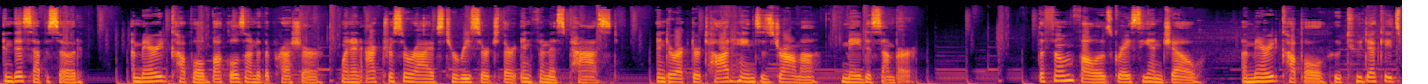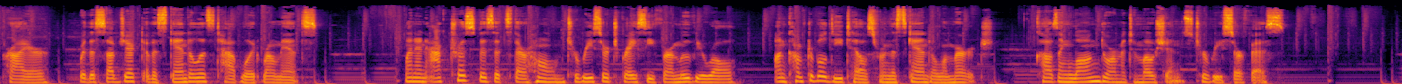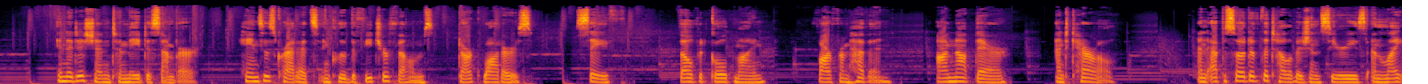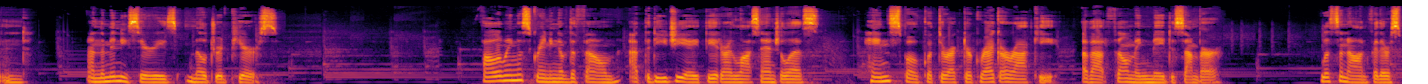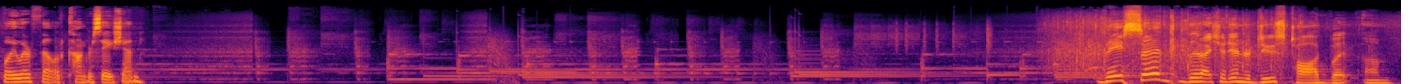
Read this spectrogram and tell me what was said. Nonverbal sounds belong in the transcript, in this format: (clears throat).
In this episode, a married couple buckles under the pressure when an actress arrives to research their infamous past in director Todd Haynes' drama, May December. The film follows Gracie and Joe, a married couple who two decades prior were the subject of a scandalous tabloid romance. When an actress visits their home to research Gracie for a movie role, uncomfortable details from the scandal emerge causing long dormant emotions to resurface. In addition to May December, Haynes' credits include the feature films Dark Waters, Safe, Velvet Goldmine, Far From Heaven, I'm Not There, and Carol, an episode of the television series Enlightened, and the miniseries Mildred Pierce. Following a screening of the film at the DGA Theater in Los Angeles, Haynes spoke with director Gregg Araki about filming May December. Listen on for their spoiler filled conversation. They said that I should introduce Todd, but um,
